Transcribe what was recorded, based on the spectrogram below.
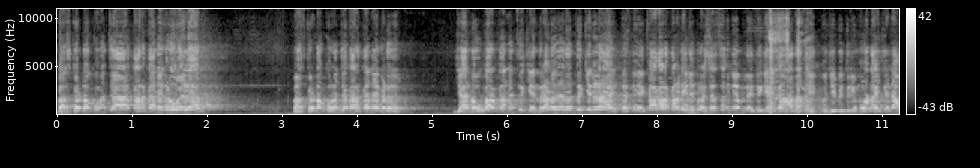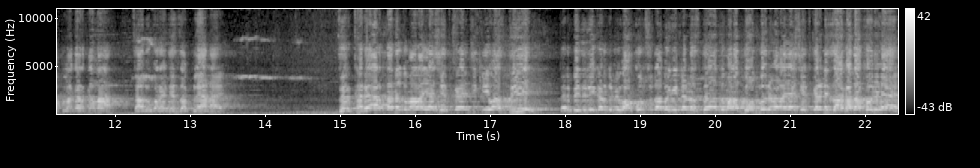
भास्कर ठाकूरांच्या कारखान्याकडे वळल्यात. भास्कर ठाकूरांच्या कारखान्याकडे. ज्या नऊ कारखान्यांचं केंद्राने रद्द केलेलं आहे त्यातल्या एका कारखान्यात यांनी प्रशासक नेमले ते घ्यायचा आधार आहेत म्हणजे बिद्री मोडायचे आणि आपला कारखाना चालू करायचा त्यांचा प्लॅन आहे. जर खऱ्या अर्थानं तुम्हाला या शेतकऱ्यांची की असती तर बिद्रीकडे तुम्ही वाकून सुद्धा बघितलं नसतं. तुम्हाला दोन दोन वेळा या शेतकऱ्यांनी जागा दाखवलेल्या आहे.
